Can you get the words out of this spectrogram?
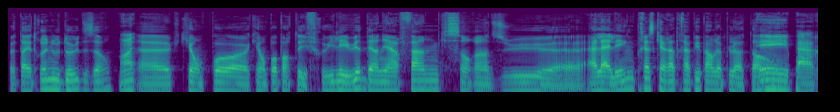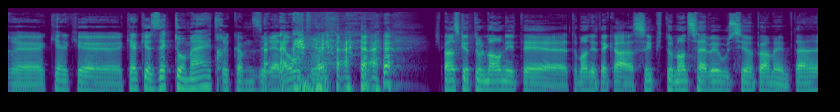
peut-être une ou deux, disons, euh, qui n'ont pas, pas porté fruit. Les huit dernières femmes qui sont rendues euh, à la ligne, presque rattrapées par le peloton. Et par quelques, quelques hectomètres, comme dirait l'autre. je pense que tout le monde était euh, tout le monde était cassé. Puis tout le monde savait aussi un peu en même temps,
